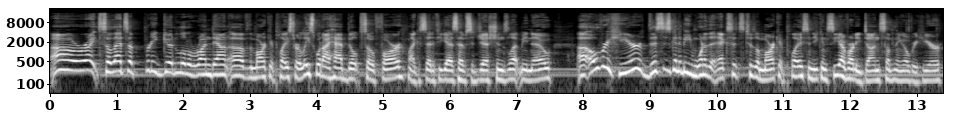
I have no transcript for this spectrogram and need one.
Alright, so that's a pretty good little rundown of the marketplace, or at least what I have built so far. Like I said, if you guys have suggestions, let me know. Uh, over here, this is going to be one of the exits to the marketplace, and you can see I've already done something over here.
